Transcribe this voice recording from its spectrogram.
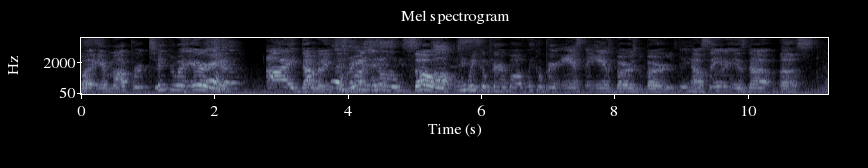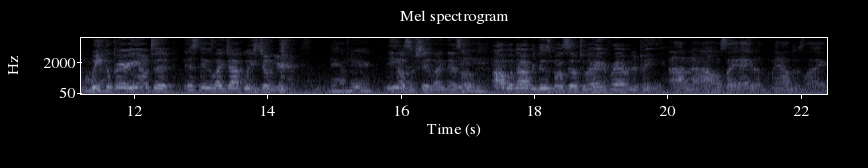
But in my particular area, I dominate this market. So we compare both. We compare ants to ants, birds to birds. Alsina is not us. We compare him to this nigga's like Jacquees Jr. Damn near. He on some shit like that. So I would not reduce myself to a hater for having an opinion. Oh, no, I don't say hater, man. I'm just like,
